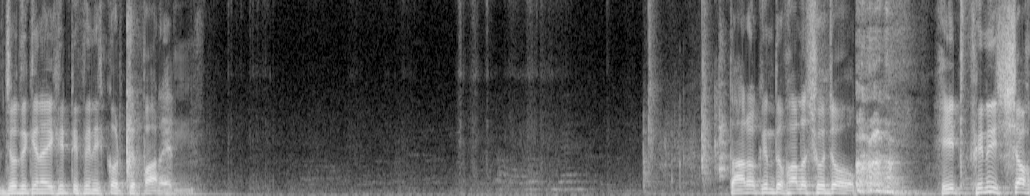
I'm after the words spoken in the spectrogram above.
যদি কিনা এই হিটটি ফিনিশ করতে পারেন। তারও কিন্তু ভালো সুযোগ। হিট ফিনিশ সহ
